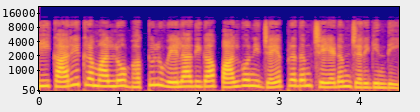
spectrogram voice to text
ఈ కార్యక్రమాల్లో భక్తులు వేలాదిగా పాల్గొని జయప్రదం చేయడం జరిగింది.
